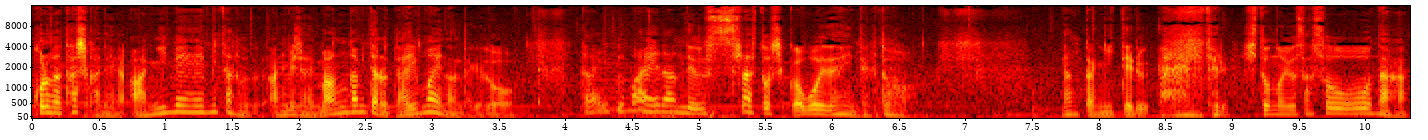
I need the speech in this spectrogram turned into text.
これが確かねアニメ見たのアニメじゃない漫画見たのだいぶ前なんだけどだいぶ前なんでうっすらとしか覚えてないんだけどなんか似てる。似てる。人の良さそうな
